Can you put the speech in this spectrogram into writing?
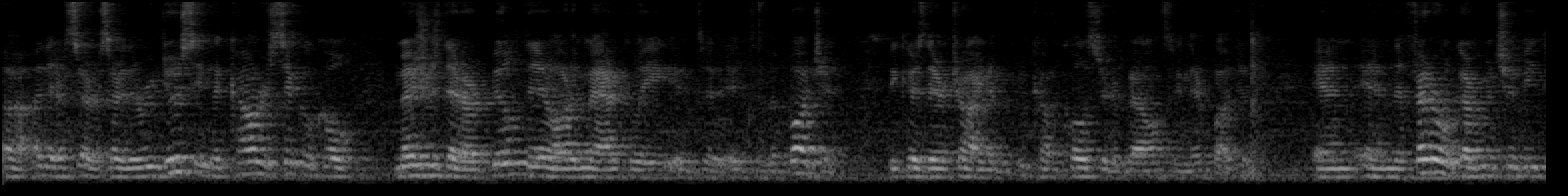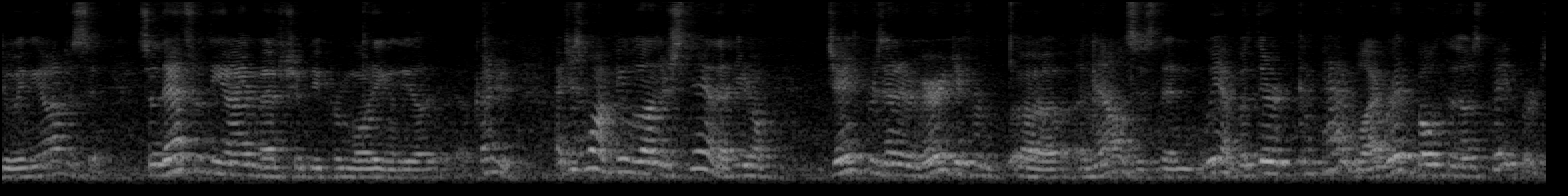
uh, they're, sorry, sorry, they're reducing the counter-cyclical measures that are built in automatically into, into the budget because they're trying to come closer to balancing their budget. And, and the federal government should be doing the opposite. So that's what the IMF should be promoting in the other countries. I just want people to understand that, you know, James presented a very different uh, analysis than we have, but they're compatible. I read both of those papers.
